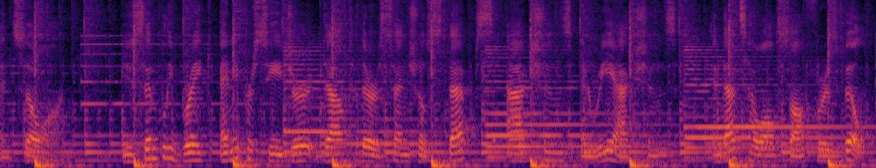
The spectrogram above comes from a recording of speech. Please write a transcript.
and so on. You simply break any procedure down to their essential steps, actions, and reactions, and that's how all software is built.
